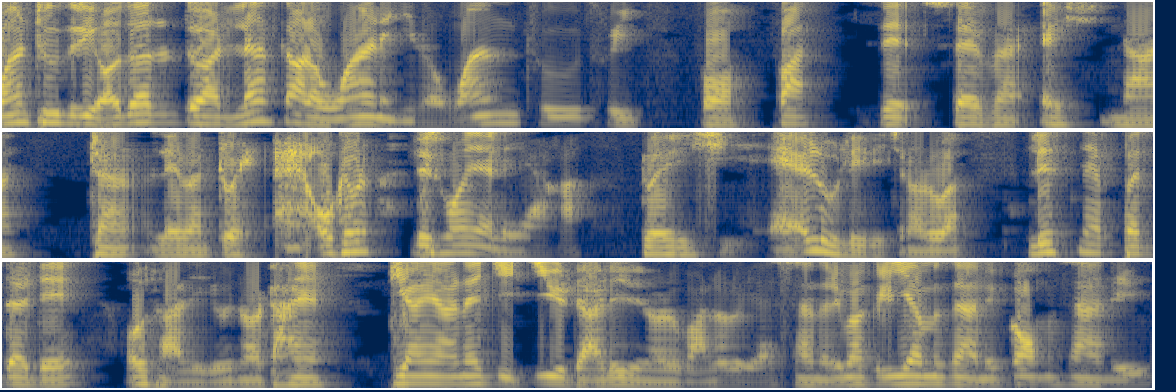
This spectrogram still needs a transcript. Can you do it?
1 2 3အော်တော့ lunch ကတော့1နေကြတော့1 2 3 4 5 6 7 8 9 10 11တွဲအဲ okay မလား list 1ရဲ့အလျာကတွဲတိရှိတယ်အဲအဲ့လိုလေးတွေကျွန်တော်တို့က list နဲ့ပတ်သက်တဲ့ဥစ္စာလေးတွေတော့ဒါရင် DIR နဲ့ကြည့်ကြည့်ရတာလေးတွေတော့ဘာလို့လို့ရဆန်တယ်ဒီမှာ clear မဆန်ဘူးကောက်မဆန်သေးဘူး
